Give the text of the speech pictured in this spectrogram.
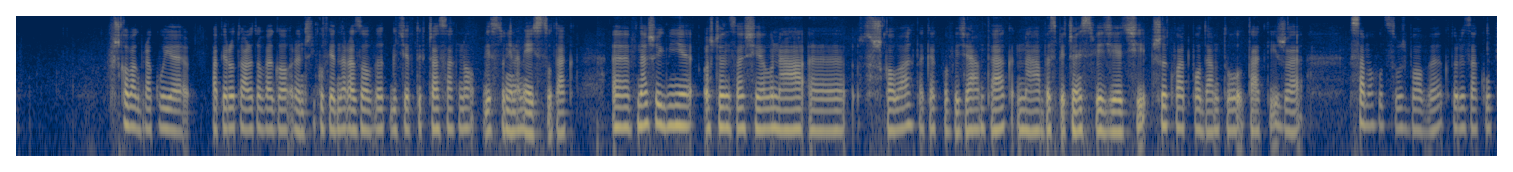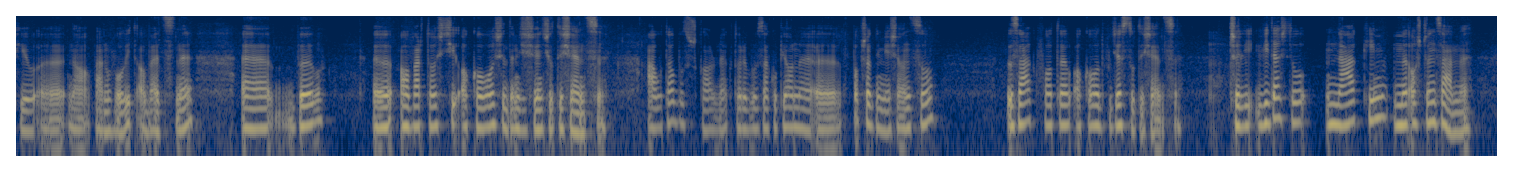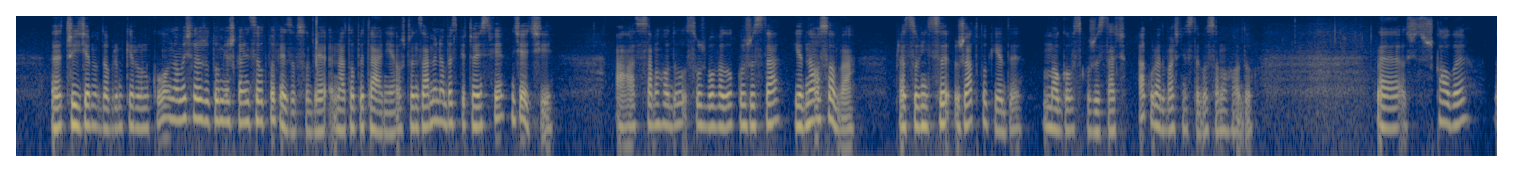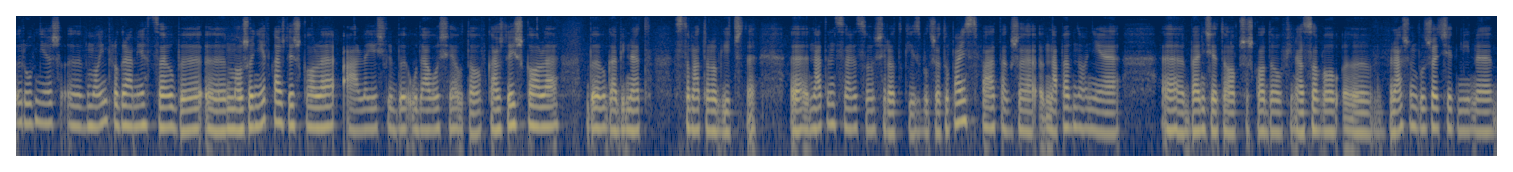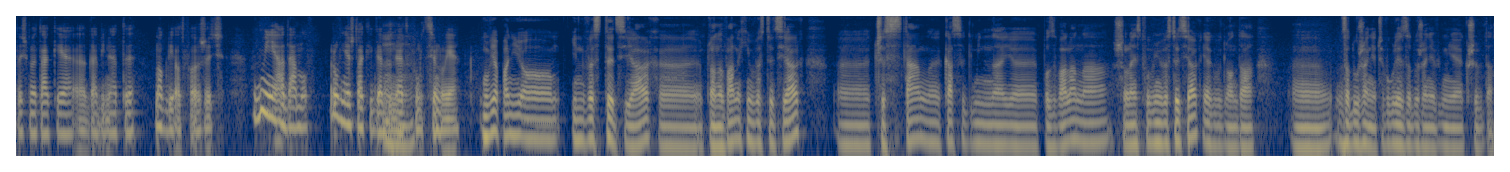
w szkołach brakuje papieru toaletowego, ręczników jednorazowych, gdzie w tych czasach no, jest to nie na miejscu, tak? E, W naszej gminie oszczędza się na e, szkołach, tak jak powiedziałam, tak, na bezpieczeństwie dzieci. Przykład podam tu taki, że samochód służbowy, który zakupił no, pan wójt obecny, był o wartości około 70 tysięcy. Autobus szkolny, który był zakupiony e, w poprzednim miesiącu, za kwotę około 20 tysięcy. Czyli widać tu, na kim my oszczędzamy. E, Czy idziemy w dobrym kierunku? No myślę, że tu mieszkańcy odpowiedzą sobie na to pytanie. Oszczędzamy na bezpieczeństwie dzieci, a z samochodu służbowego korzysta jedna osoba. Pracownicy rzadko kiedy mogą skorzystać akurat właśnie z tego samochodu. E, Szkoły również e, w moim programie chcę, by e, może nie w każdej szkole, ale jeśli by udało się, to w każdej szkole był gabinet stomatologiczny. Na ten cel są środki z budżetu państwa, także na pewno nie będzie to przeszkodą finansową w naszym budżecie gminy, byśmy takie gabinety mogli otworzyć. W gminie Adamów również taki gabinet funkcjonuje. Mówiła Pani o inwestycjach, e, planowanych inwestycjach. E, Czy stan kasy gminnej e, pozwala na szaleństwo w inwestycjach? Jak wygląda zadłużenie? Czy w ogóle jest zadłużenie w gminie Krzywda?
